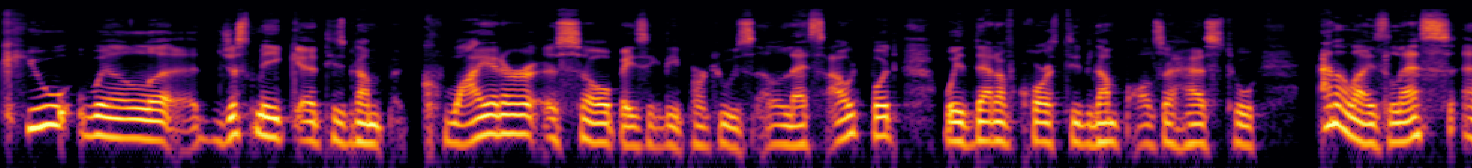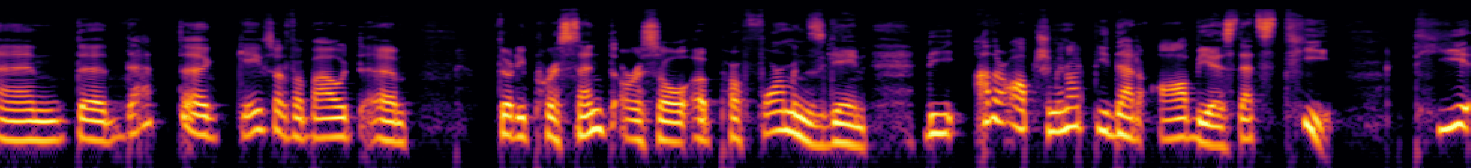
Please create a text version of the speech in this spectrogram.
Q will uh, just make a TCP dump quieter, so basically produce less output. With that, of course, TCP dump also has to analyze less, and uh, that uh, gave sort of about um, 30% or so a performance gain. The other option may not be that obvious. That's T. T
